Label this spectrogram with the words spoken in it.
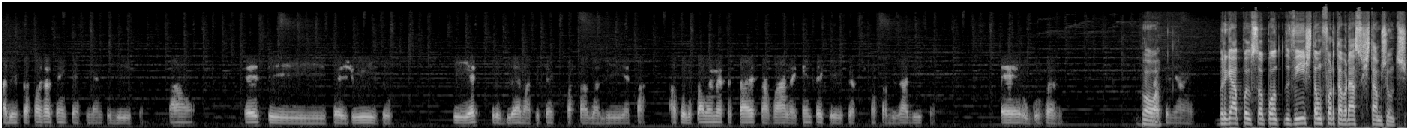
a administração já tem conhecimento disso. Então, esse prejuízo e esse problema que tem se passado ali, essa, a solução mesmo é fechar essa vala, quem tem que se responsabilizar disso é o governo. Boa. Obrigado pelo seu ponto de vista. Um forte abraço. Estamos juntos.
